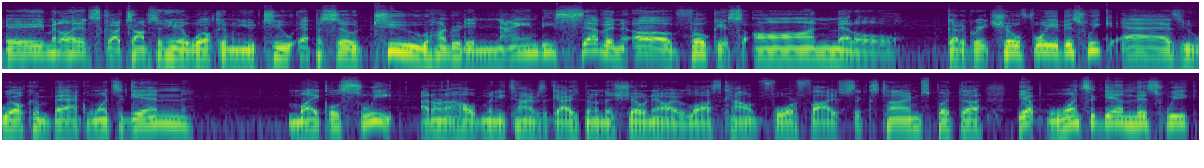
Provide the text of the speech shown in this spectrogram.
Hey, Metalhead, Scott Thompson here, welcoming you to episode 297 of Focus on Metal. Got a great show for you this week as we welcome back once again Michael Sweet. I don't know how many times the guy's been on the show now. I've lost count four, five, six times. But uh, yep, once again this week,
